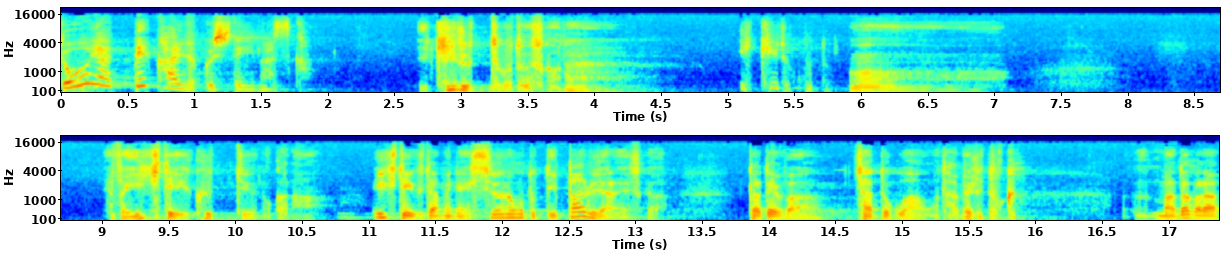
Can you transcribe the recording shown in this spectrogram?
どうやって回復していますか？生きるってことですかね。生きること。うん。やっぱり生きていくっていうのかな、うん、生きていくためには必要なことっていっぱいあるじゃないですか。例えばちゃんとご飯を食べるとかまあだから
